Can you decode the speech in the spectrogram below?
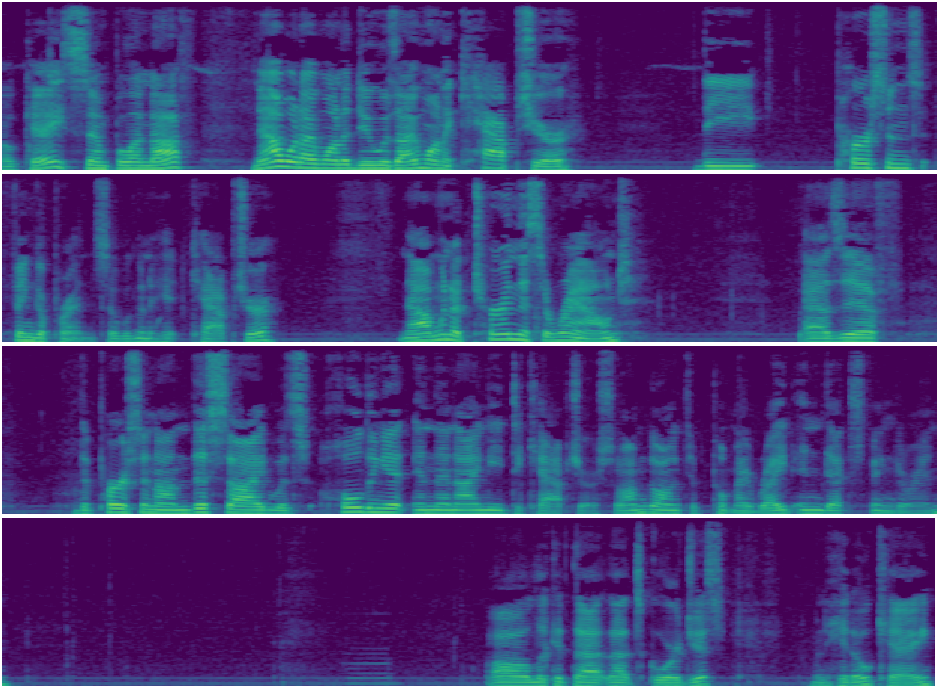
Okay, simple enough. Now what I want to do is I want to capture the person's fingerprint. So we're going to hit capture. Now I'm going to turn this around as if the person on this side was holding it and then I need to capture. So I'm going to put my right index finger in. Oh, look at that. That's gorgeous. I'm going to hit OK.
